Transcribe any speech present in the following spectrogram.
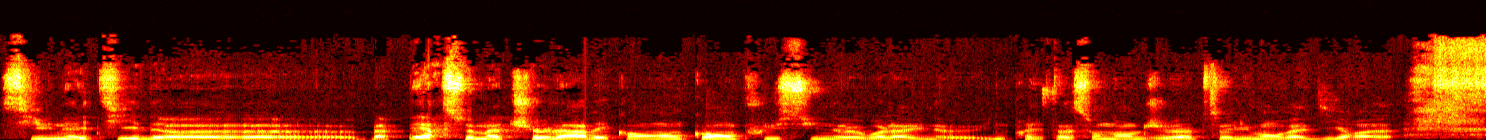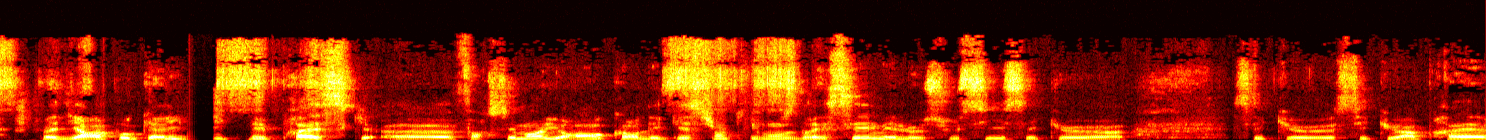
si United euh, bah, perd ce match-là avec encore en plus une, voilà, une, une, prestation dans le jeu absolument, on va dire, euh, je vais dire apocalyptique, mais presque, forcément, il y aura encore des questions qui vont se dresser. Mais le souci, c'est que c'est que c'est que après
